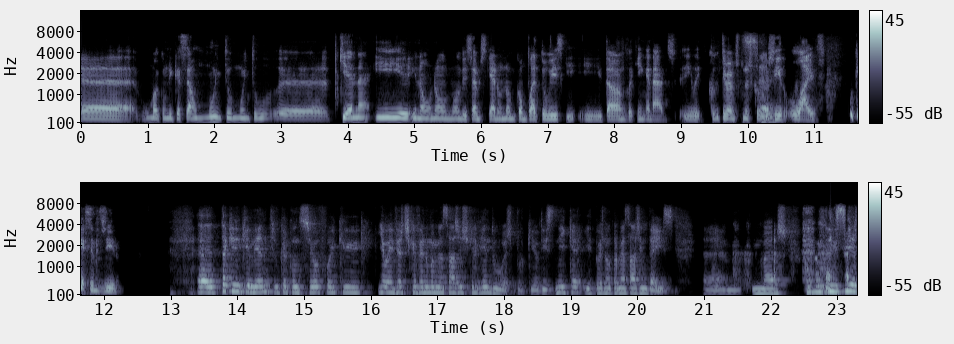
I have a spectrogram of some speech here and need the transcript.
uh, uma comunicação muito, muito uh, pequena e, e, não, não, não dissemos que era o nome completo do whisky e estávamos aqui enganados e tivemos que nos corrigir live, o que é sempre giro. Uh, tecnicamente, o que aconteceu foi que eu, em vez de escrever numa mensagem, escrevi em duas, porque eu disse Nika e depois noutra mensagem Days. Mas como não conhecias,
